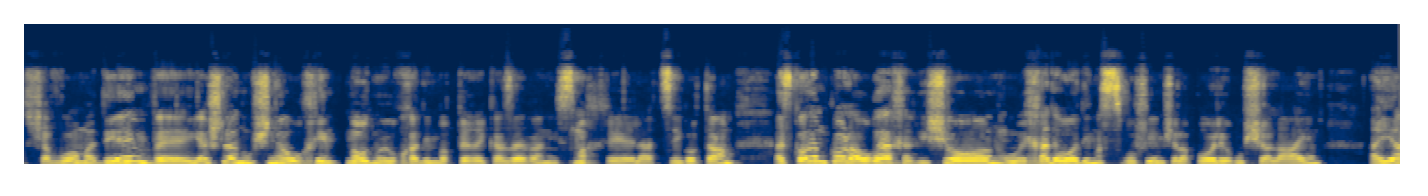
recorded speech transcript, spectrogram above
שבוע מדהים ויש לנו שני אורחים מאוד מיוחדים בפרק הזה ואני אשמח אה, להציג אותם. אז קודם כל האורח הראשון הוא אחד האוהדים השרופים של הפועל ירושלים, היה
